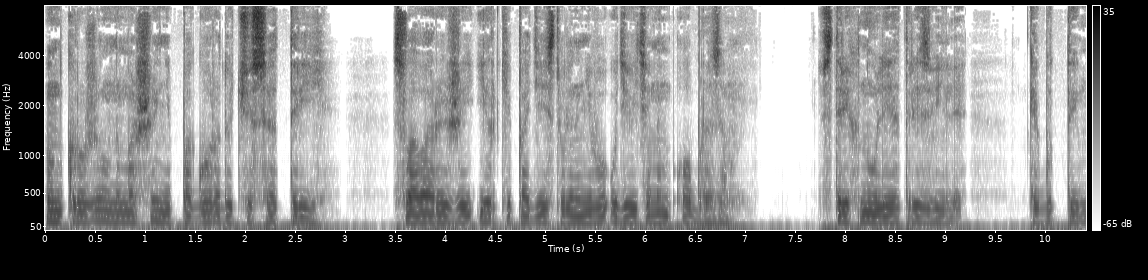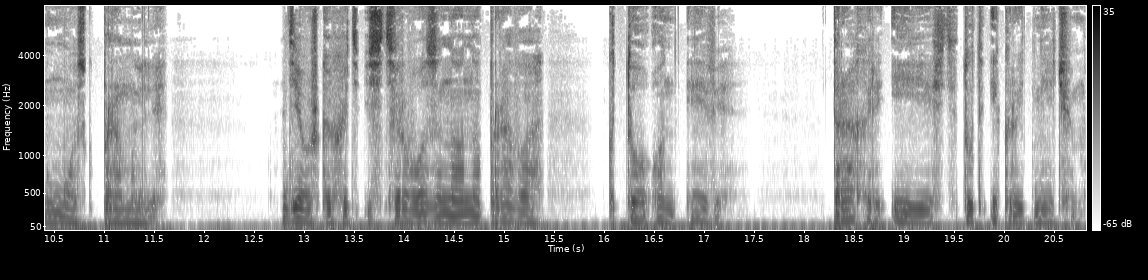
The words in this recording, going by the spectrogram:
Он кружил на машине по городу часа три. Слова рыжей Ирки подействовали на него удивительным образом. Встряхнули и отрезвили, как будто ему мозг промыли. Девушка хоть и стервоза, но она права. Кто он Эви? Трахарь и есть, тут и крыть нечем.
